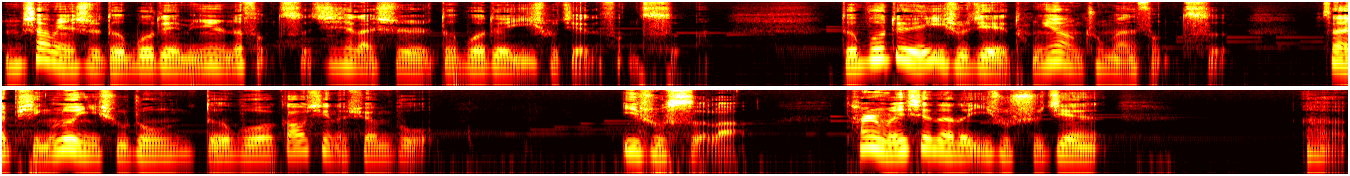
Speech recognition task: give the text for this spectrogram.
那么上面是德波对名人的讽刺，接下来是德波对艺术界的讽刺。德波对艺术界同样充满讽刺，在《评论》一书中，德波高兴地宣布，艺术死了。他认为现在的艺术实践，呃，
